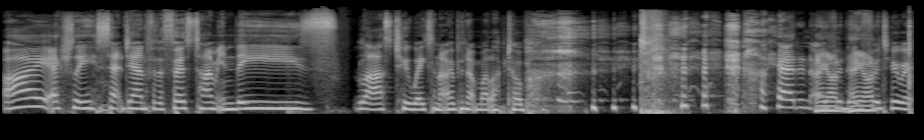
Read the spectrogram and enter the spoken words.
I actually sat down for the first time in these last two weeks and I opened up my laptop. I hadn't Hang on, opened hang it on. for two weeks.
